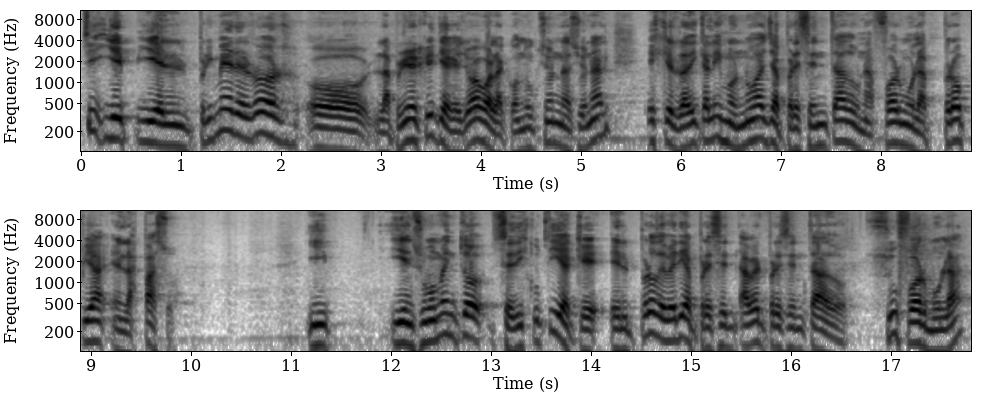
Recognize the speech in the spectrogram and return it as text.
Sí, y, el primer error o la primera crítica que yo hago a la conducción nacional es que el radicalismo no haya presentado una fórmula propia en las pasos. Y, en su momento se discutía que el PRO debería haber presentado su fórmula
